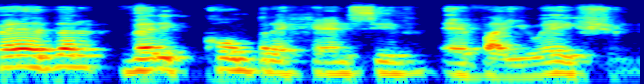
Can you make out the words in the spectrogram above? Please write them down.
further very comprehensive evaluation.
